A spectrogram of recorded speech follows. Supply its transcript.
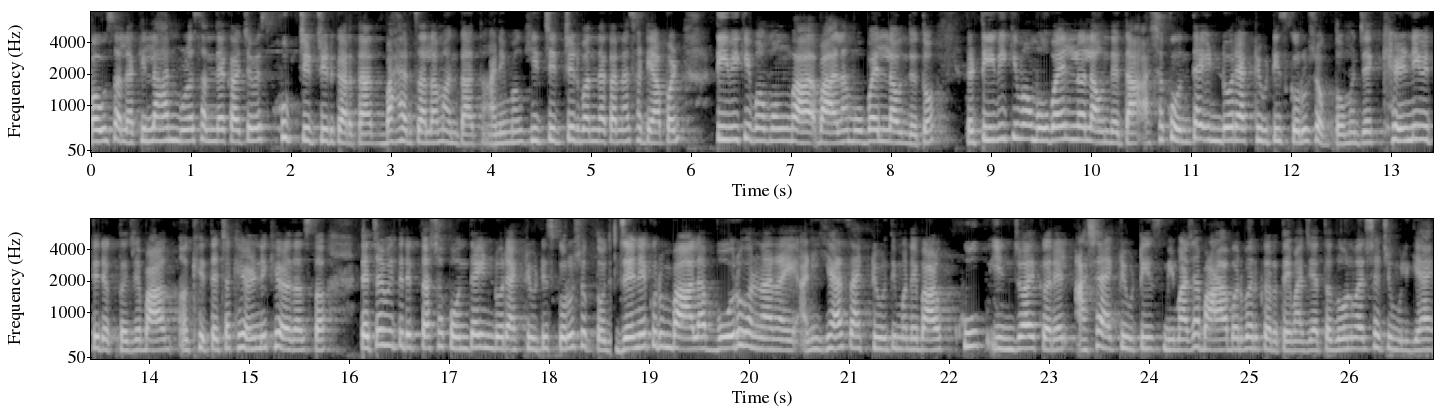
पाऊस आला की लहान मुलं संध्याकाळच्या वेळेस खूप चिडचिड करतात बाहेर चला म्हणतात आणि मग ही चिडचिड बंद करण्यासाठी आपण टी व्ही किंवा मग बा बाळाला मोबाईल लावून देतो. तर टी व्ही किंवा मोबाईल न लावून देता अशा कोणत्या इंडोर ॲक्टिव्हिटीज करू शकतो? म्हणजे खेळणी व्यतिरिक्त जे बाळ खे त्याच्या खेळणी खेळत असतं त्याच्या व्यतिरिक्त अशा कोणत्या इंडोर ॲक्टिव्हिटीज करू शकतो? जेणेकरून बाळाला बोर होणार नाही आणि ह्याच ॲक्टिव्हिटीमध्ये बाळ खूप एन्जॉय करेल. अशा ॲक्टिव्हिटीज मी माझ्या बाळाबरोबर करते. माझी आता दोन वर्षाची मुलगी आहे.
